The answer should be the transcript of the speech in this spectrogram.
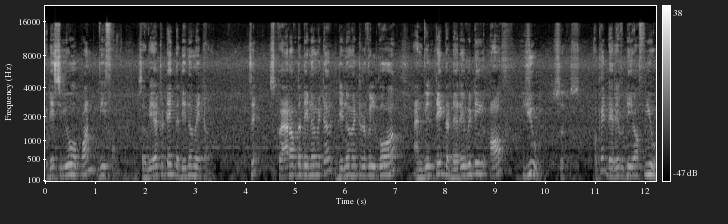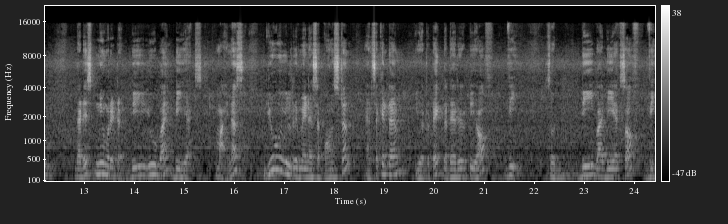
it is u upon v form. So we have to take the denominator is it? Square of the denominator denominator will go up and we'll take the derivative of u so okay derivative of u that is numerator du by dx minus u will remain as a constant and second time you have to take the derivative of v. So d by dx of v.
